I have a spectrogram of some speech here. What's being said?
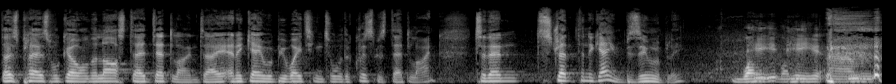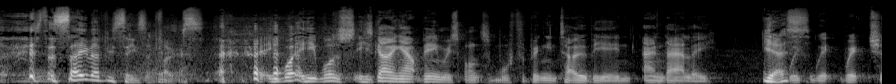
those players will go on the last day, deadline day, and again, we'll be waiting until the Christmas deadline to then strengthen again, presumably. One, He, one- he, um, It's the same every season, folks. he, he was he's going out being responsible for bringing Toby in and Alli, Yes. which, which, which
